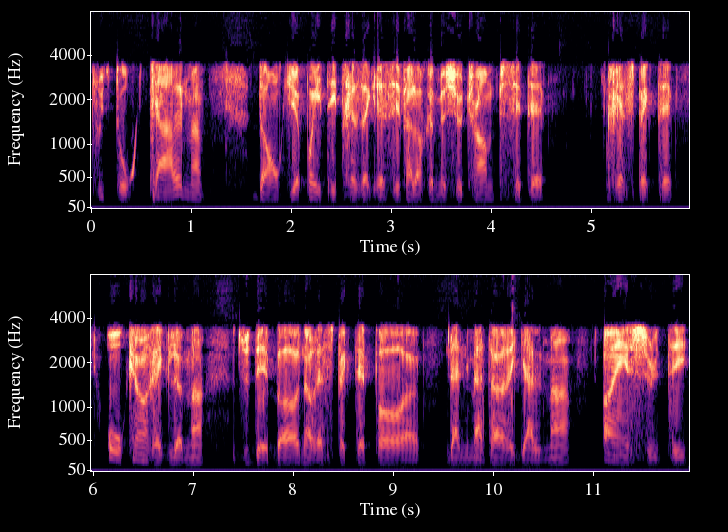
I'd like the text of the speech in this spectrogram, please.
plutôt calme. Donc, il n'a pas été très agressif, alors que M. Trump s'était respectait aucun règlement du débat, ne respectait pas euh, l'animateur également, a insulté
